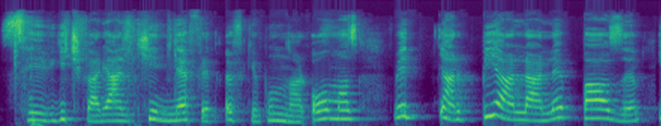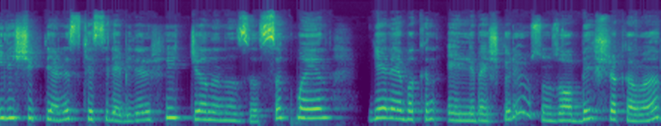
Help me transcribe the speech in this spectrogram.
sevgi çıkar. Yani kin, nefret, öfke bunlar olmaz. Ve yani bir yerlerle bazı ilişkileriniz kesilebilir. Hiç canınızı sıkmayın. Yine bakın 55 görüyor musunuz? O 5 rakamı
